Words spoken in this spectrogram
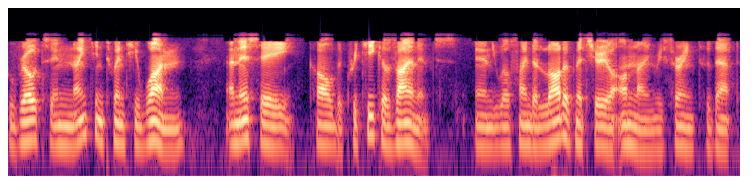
who wrote in 1921 an essay called The Critique of Violence, and you will find a lot of material online referring to that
